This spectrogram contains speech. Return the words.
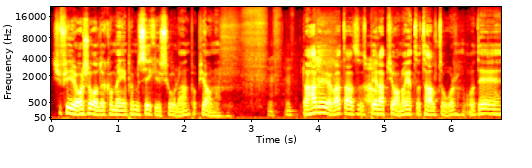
24 års ålder kom jag in på musikhögskolan på piano. Då hade jag övat alltså spela piano ett och ett halvt år. Och det...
